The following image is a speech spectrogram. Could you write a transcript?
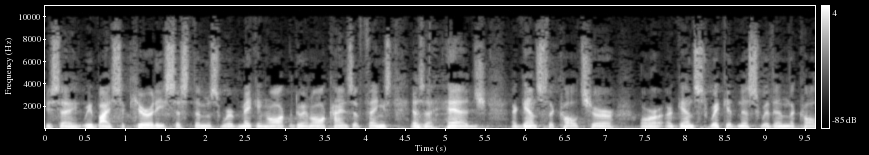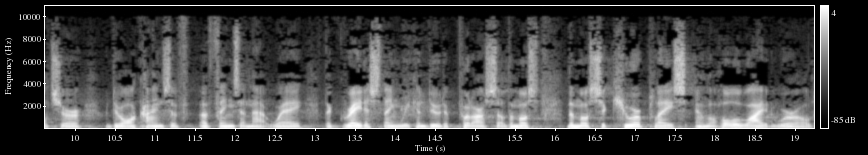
You say, we buy security systems, we're making all, doing all kinds of things as a hedge against the culture or against wickedness within the culture, we do all kinds of, of things in that way. The greatest thing we can do to put ourselves, the most, the most secure place in the whole wide world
